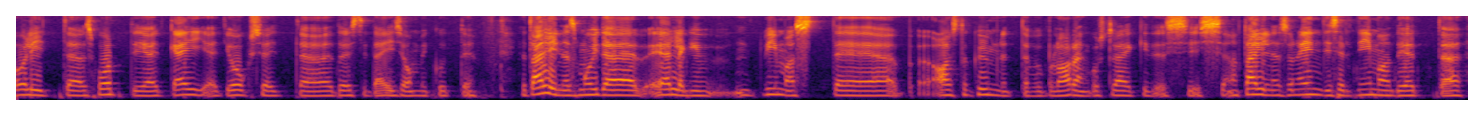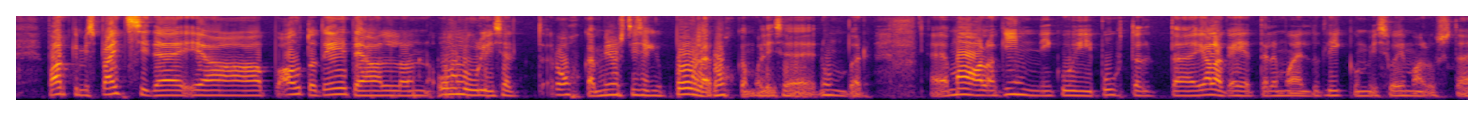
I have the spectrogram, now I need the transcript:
olid sportijaid, käijaid, jooksjaid tõesti täis hommikuti. ja Tallinnas muide jällegi viimaste aastakümnete võib-olla arengust rääkides, siis noh Tallinnas on endiselt niimoodi, et parkimisplatside ja autoteede all on oluliselt rohkem, minu arust isegi poole rohkem oli see number maa-ala kinni kui puhtalt jalakäijatele mõeldud liikumisvõimaluste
